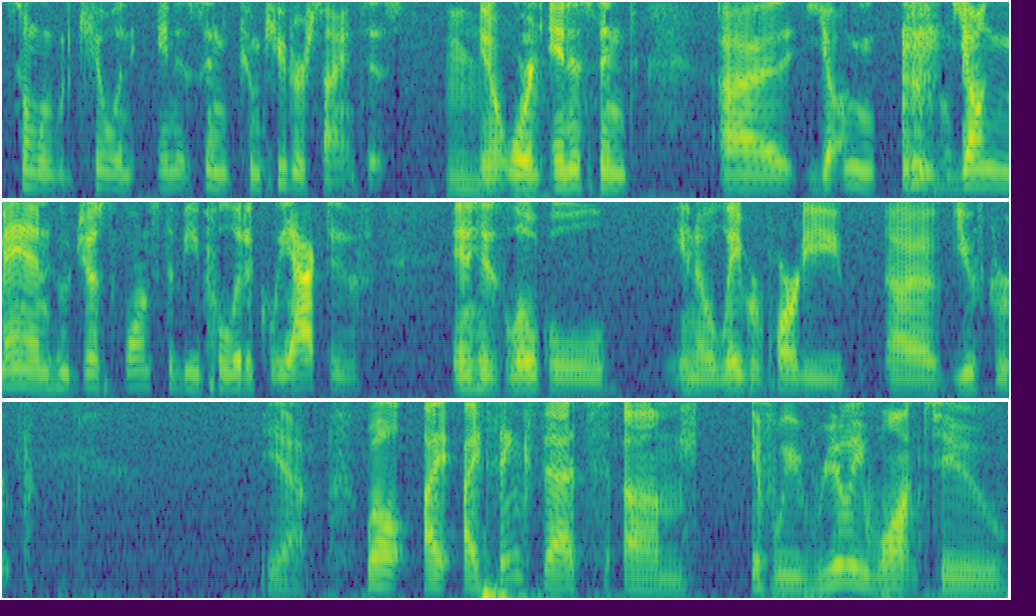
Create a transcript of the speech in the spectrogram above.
someone would kill an innocent computer scientist, Mhm. you know, or an innocent uh, young young man who just wants to be politically active in his local, you know, Labor Party uh, youth group. Yeah. Well, I, I think that um, if we really want to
